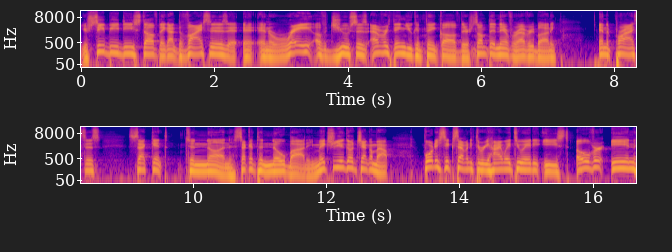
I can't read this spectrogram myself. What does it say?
your CBD stuff. They got devices, a, a, an array of juices, everything you can think of. There's something there for everybody. And the prices, second to none, second to nobody. Make sure you go check them out. 4673 Highway 280 East over in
